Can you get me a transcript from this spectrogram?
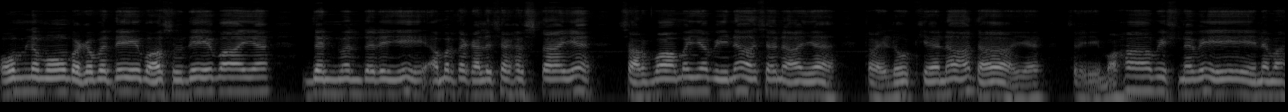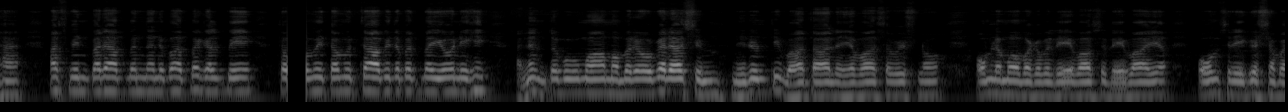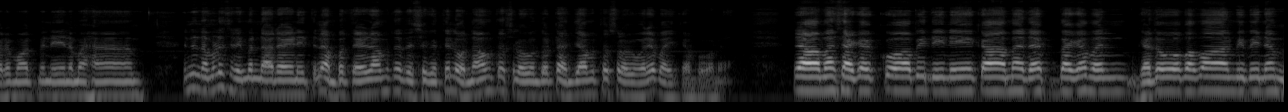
ഓം നമോ ഭഗവതേ വാസുദേവായ ധന്വന്തരയെ അമൃതകലശഹസ്തായ സർവാമയ വിനാശനായ ത്രൈലോക്യനാഥായ ശ്രീമഹാവിഷ്ണവേ നമ. അസ്മിൻ പരാത്മന്നനുപാത്മകൽപ്പേ ത്വമിതമുത്ഥാപിതപത്മയോനിः അനന്തഭൂമാമരോഗരാശിം നിരുന്തി വാതാലയവാസവിഷ്ണു. ഓം നമോ ഭഗവതേ വാസുദേവായ ഓം ശ്രീകൃഷ്ണ പരമാത്മനേ നമ. ഇന്ന് നമ്മൾ ശ്രീമൻ നാരായണീയത്തിൽ അമ്പത്തേഴാമത്തെ ദശകത്തിൽ ഒന്നാമത്തെ ശ്ലോകം തൊട്ട് അഞ്ചാമത്തെ ശ്ലോകം വരെ വായിക്കാൻ പോവാണ്. രാമസഖക്വാപി ദിനേ കാമദ ഭഗവൻ ഗതോ ഭവാൻ വിപിനം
